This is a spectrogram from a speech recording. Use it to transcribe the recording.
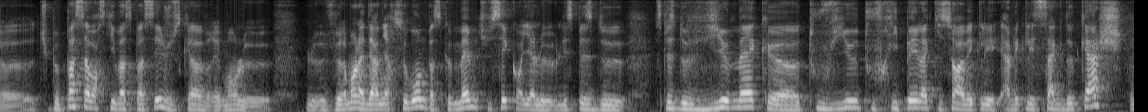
euh, tu peux pas savoir ce qui va se passer jusqu'à vraiment, le, le- vraiment la dernière seconde parce que même tu sais quand il y a le- l'espèce de, espèce de vieux mec euh, tout vieux, tout fripé là qui sort avec les, avec les sacs de cash, Mm.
